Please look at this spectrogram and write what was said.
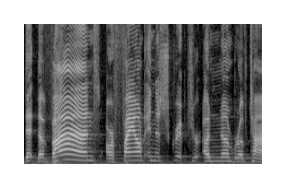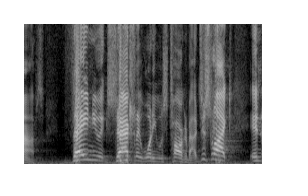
that the vines are found in the scripture a number of times. They knew exactly what he was talking about. Just like in,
